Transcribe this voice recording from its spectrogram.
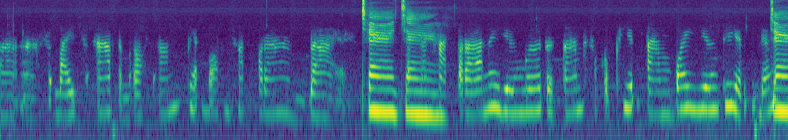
អាអាស្បែកស្អាតតម្រោះស្អាតពាក់បោះហាត់ប្រាណដែរចាចាហាត់ប្រាណហ្នឹងយើងមើលទៅតាមសុខភាពតាមវ័យយើងទៀតអញ្ចឹងចា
